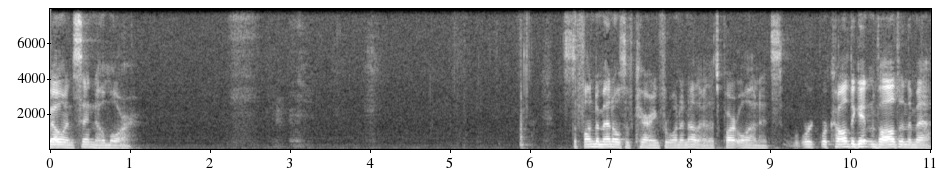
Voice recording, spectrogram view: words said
Go and sin no more. It's the fundamentals of caring for one another. That's part one. It's, we're, we're called to get involved in the mess.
